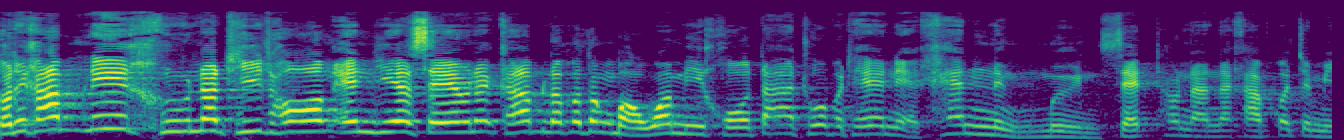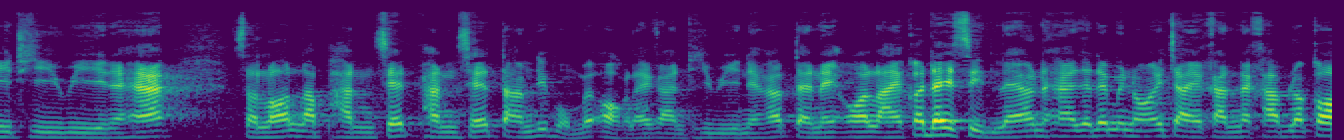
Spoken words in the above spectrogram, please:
สวัสดีครับ นี่คือนาทีทอง n อ็นเยเซลนะครับ แล้วก็ต้องบอกว่ามีโคต้าทั่วประเทศเนี่ยแค่ 10,000 เซตเท่านั้นนะครับ ก็จะมีทีวีนะฮะ สล็อตละพันเซตพันเซตตามที่ผมไปออกรายการทีวีนะครับแต่ในออนไลน์ก็ได้สิทธิ์แล้วนะฮะจะได้ไม่น้อยใจกันนะครับแล้วก็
